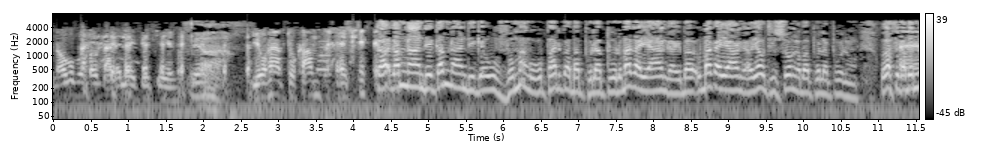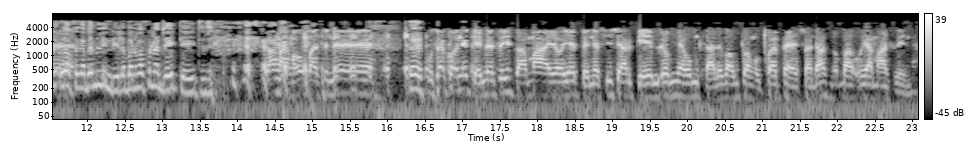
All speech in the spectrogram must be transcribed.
noba ubuso udlalela ipitini yeah. you have to come back kamnandi kamnandi ke uvuma ngokuphakathi kwabaphulaphula ubakayanga ubakayanga uyawuthi sho ngabaphulaphula uyafika eh. uyafika bemlindile abantu bafuna nje idate nje kangangokuba sine eh. kusekhona igame esiyizamayo ye-beneficiary game yomnye womdlali kwakuthiwa nguchwephesha ndazi nokuba uyamazina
